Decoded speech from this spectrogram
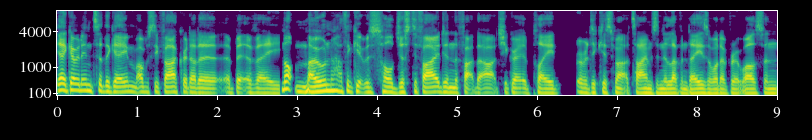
yeah, going into the game, obviously Farke had a, a bit of a not moan. I think it was all justified in the fact that Archie Gray had played a ridiculous amount of times in 11 days or whatever it was. And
